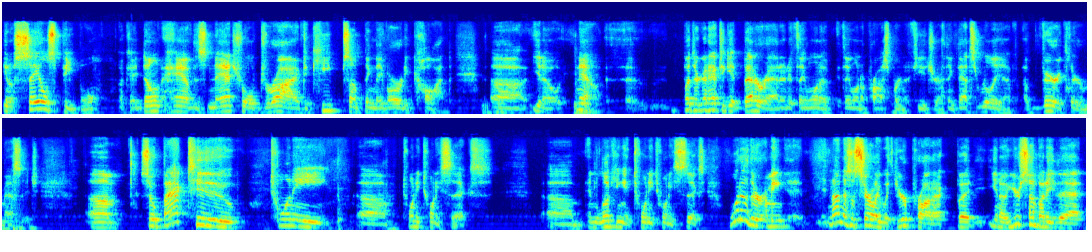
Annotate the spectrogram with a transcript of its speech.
you know, salespeople okay don't have this natural drive to keep something they've already caught. Uh, you know, now but they're going to have to get better at it if they want to if they want to prosper in the future. I think that's really a, a very clear message. Um, so back to 20, uh, 2026 um, and looking at 2026, what other, I mean, not necessarily with your product, but you know, you're somebody that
